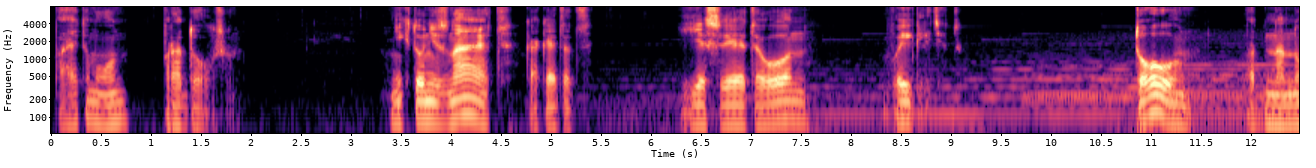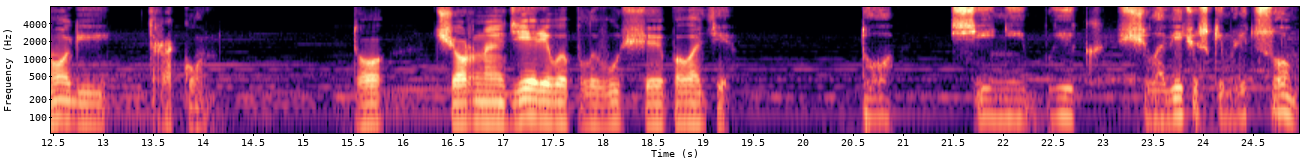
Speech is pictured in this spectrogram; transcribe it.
поэтому он продолжен. Никто не знает, как этот, если это он, выглядит. То он одноногий дракон, то черное дерево, плывущее по воде, то «Синий бык с человеческим лицом»,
